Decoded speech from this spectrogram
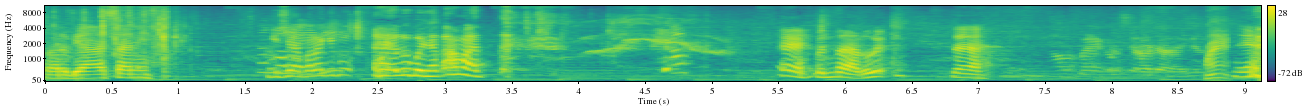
Luar biasa nih. Ini siapa lagi, Bu? Eh, lu banyak amat. eh, bentar, lu. Nah. Ya.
